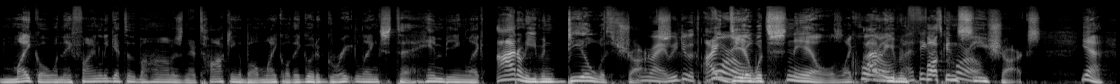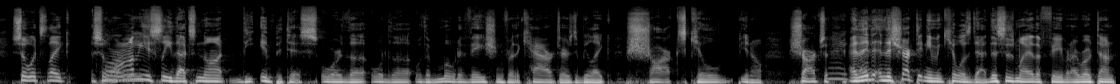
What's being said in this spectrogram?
Michael. When they finally get to the Bahamas and they're talking about Michael, they go to great lengths to him being like, "I don't even deal with sharks. Right, we do with coral. I deal with snails. Like I don't even I fucking coral. see sharks." Yeah. So it's like so Coral obviously that's not the impetus or the or the or the motivation for the characters to be like sharks killed, you know, sharks and then and the shark didn't even kill his dad. This is my other favorite. I wrote down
